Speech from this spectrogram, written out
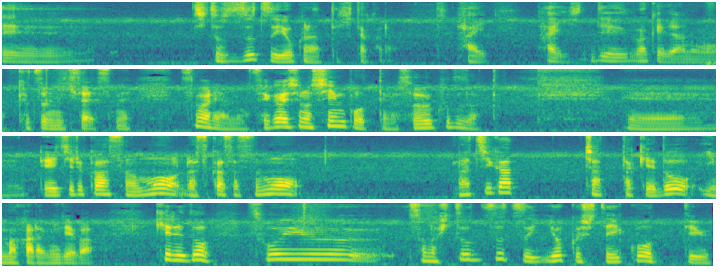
えー、一つずつ良くなってきたから。はい。はい。というわけであの結論に行きたいですね。つまりあの世界史の進歩っていうのはそういうことだと、えー、レイチェル・カーソンもラスカサスも間違っちゃったけど今から見れば。けれどそういうその一つずつ良くしていこうっていう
